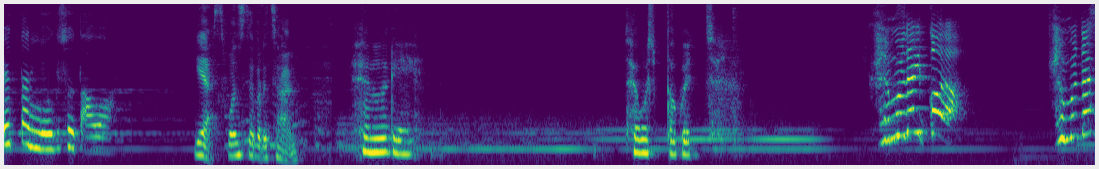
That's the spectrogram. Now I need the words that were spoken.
일단 여기서 나와. Yes, one step at a time. 괴물이 되고 싶다고 했지. 괴물 될 거야. 괴물 돼서 널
